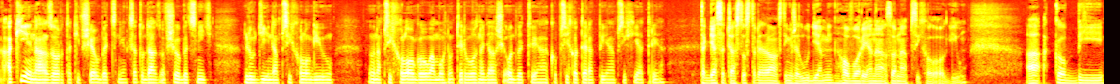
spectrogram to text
aký je názor taký všeobecný, ak sa to dá zo všeobecniť ľudí na psychológiu na psychológov a možno tie rôzne ďalšie odvetvia ako psychoterapia, psychiatria. Tak ja sa často stretávam s tým, že ľudia mi hovoria názor na psychológiu. A akoby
